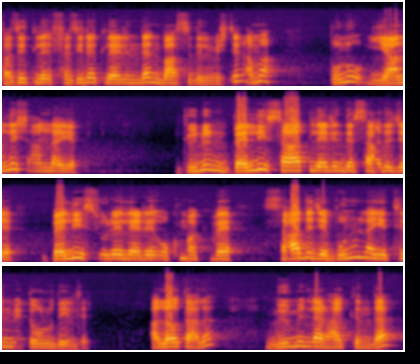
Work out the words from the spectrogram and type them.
fazitle- faziletlerinden bahsedilmiştir ama bunu yanlış anlayıp günün belli saatlerinde sadece belli sureleri okumak ve sadece bununla yetinmek doğru değildir. Allahu Teala müminler hakkında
